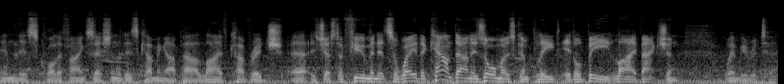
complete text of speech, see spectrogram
in this qualifying session that is coming up. Our live coverage uh, is just a few minutes away. The countdown is almost complete. It'll be live action when we return.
